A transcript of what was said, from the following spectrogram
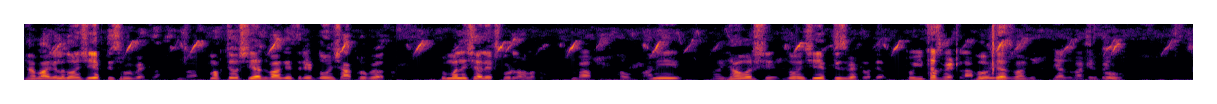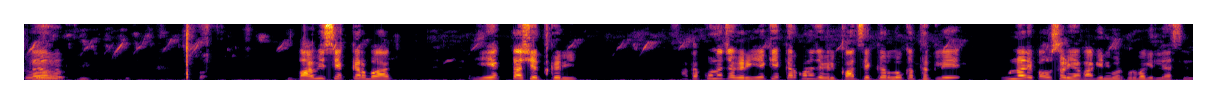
ह्या बागेला दोनशे एकतीस रुपये भेटला. मागच्या वर्षी ह्याच बागेचा रेट दोनशे अकरा रुपये होता. तो मलेशियाला एक्सपोर्ट झाला तो. बाप हो. आणि ह्या वर्षी दोनशे एकतीस भेटला त्याला तो इथंच भेटला हो ह्याच बागेत याच बागेत हो. भेटला. तर- बावीस एकर बाग हे एकटा शेतकरी आता कोणाच्या घरी एक एकर कोणाच्या घरी पाच एकर लोक थकले उन्हाळे पावसाळी या बागेने भरपूर बघितले असतील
